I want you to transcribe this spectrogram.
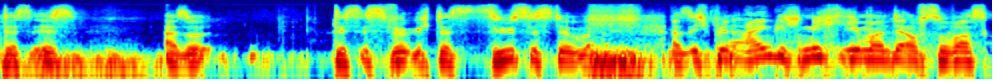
das ist, also das ist wirklich das Süßeste. Also ich bin eigentlich nicht jemand, der auf sowas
